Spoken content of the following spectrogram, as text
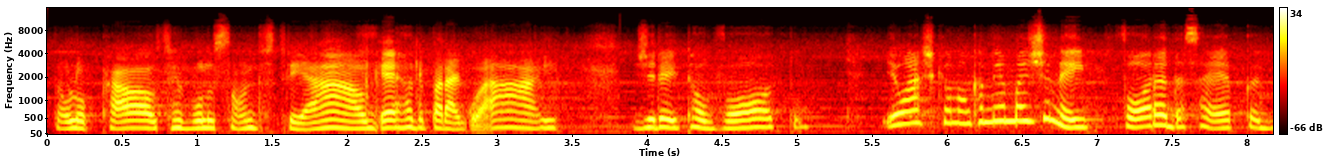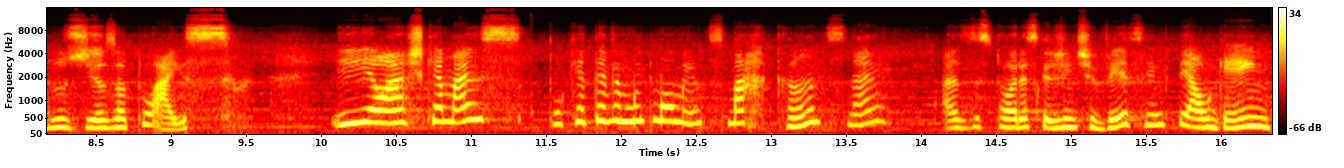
Então, Holocausto, Revolução Industrial, Guerra do Paraguai, direito ao voto. Eu acho que eu nunca me imaginei fora dessa época dos dias atuais. E eu acho que é mais porque teve muitos momentos marcantes, né? As histórias que a gente vê sempre tem alguém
